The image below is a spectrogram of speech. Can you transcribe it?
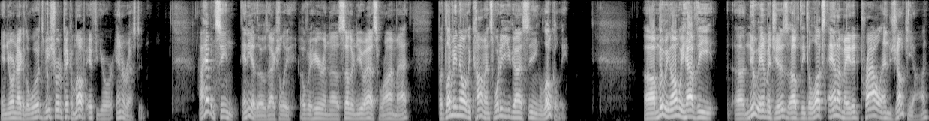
in your neck of the woods, be sure to pick them up if you're interested. I haven't seen any of those actually over here in the southern U.S. where I'm at. But let me know in the comments what are you guys seeing locally? Uh, moving on, we have the uh, new images of the deluxe animated Prowl and Junkion.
